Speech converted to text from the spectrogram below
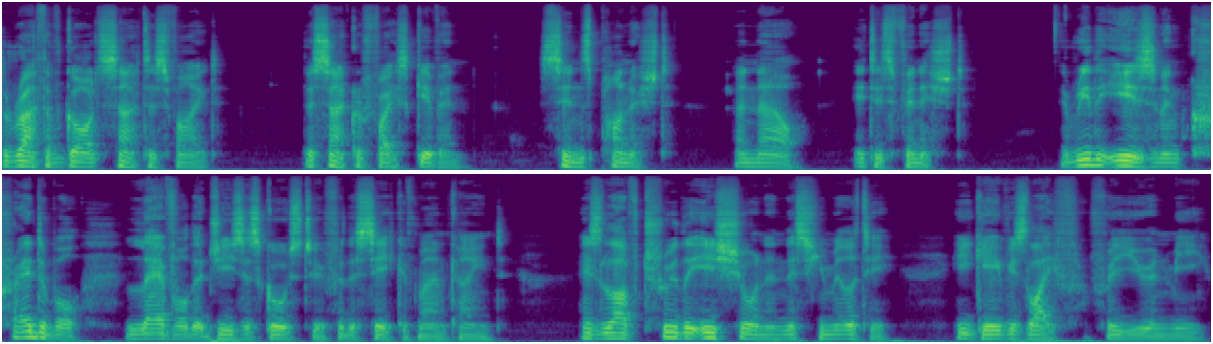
The wrath of God satisfied. The sacrifice given. Sins punished. And now it is finished. It really is an incredible level that Jesus goes to for the sake of mankind. His love truly is shown in this humility. He gave his life for you and me.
